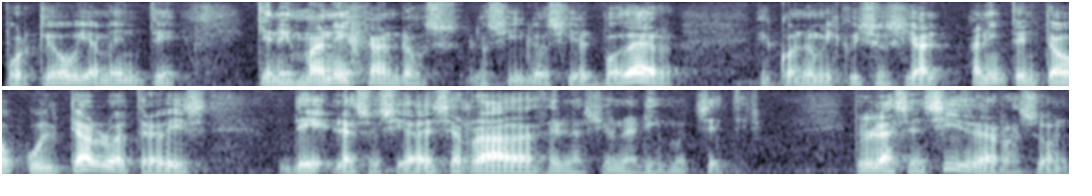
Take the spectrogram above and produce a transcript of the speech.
porque obviamente quienes manejan los, los hilos y el poder económico y social han intentado ocultarlo a través de las sociedades cerradas, del nacionalismo, etc. Pero la sencilla razón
